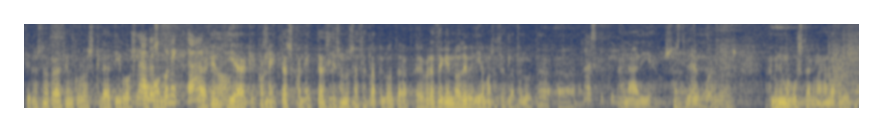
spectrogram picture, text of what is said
tienes una relación con los creativos o con la agencia que conectas, conectas y eso no es hacer la pelota. A mí me parece que no deberíamos hacer la pelota a, nadie. O sea, a mí no me gusta que me hagan la pelota.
